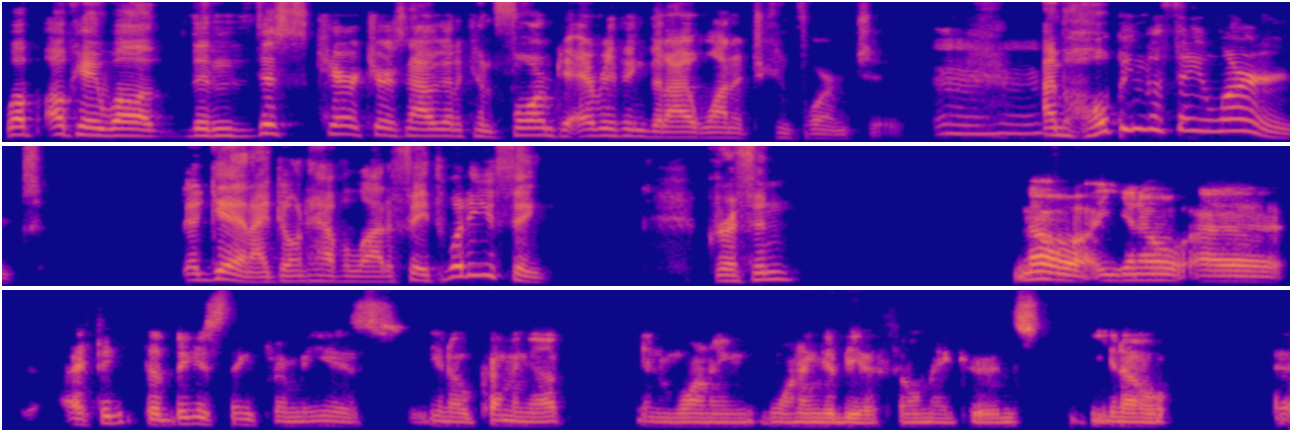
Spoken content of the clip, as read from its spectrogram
well, okay, well, then this character is now going to conform to everything that I want it to conform to. Mhm. I'm hoping that they learned. Again, I don't have a lot of faith. What do you think, Griffin? No, you know, uh, I think the biggest thing for me is, you know, coming up and wanting wanting to be a filmmaker. It's, you know, uh,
